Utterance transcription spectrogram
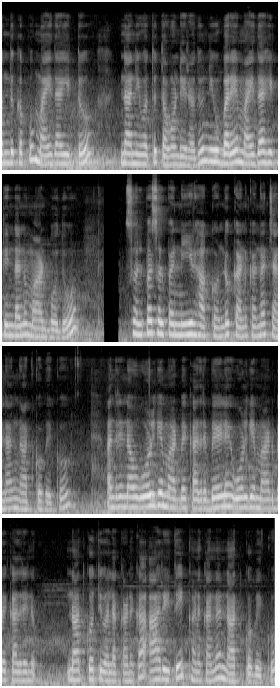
ಒಂದು ಕಪ್ಪು ಮೈದಾ ಹಿಟ್ಟು ನಾನಿವತ್ತು ತೊಗೊಂಡಿರೋದು. ನೀವು ಬರೀ ಮೈದಾ ಹಿಟ್ಟಿಂದನೂ ಮಾಡ್ಬೋದು. ಸ್ವಲ್ಪ ಸ್ವಲ್ಪ ನೀರು ಹಾಕ್ಕೊಂಡು ಕಣ್ಕಣ್ಣ ಚೆನ್ನಾಗಿ ನಾದ್ಕೋಬೇಕು. ಅಂದರೆ ನಾವು ಹೋಳ್ಗೆ ಮಾಡಬೇಕಾದ್ರೆ, ಬೇಳೆ ಹೋಳ್ಗೆ ಮಾಡಬೇಕಾದ್ರೆ ನಾದ್ಕೋತೀವಲ್ಲ ಕಣಕ, ಆ ರೀತಿ ಕಣಕನ ನಾದ್ಕೋಬೇಕು.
